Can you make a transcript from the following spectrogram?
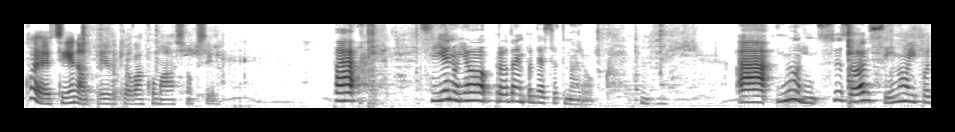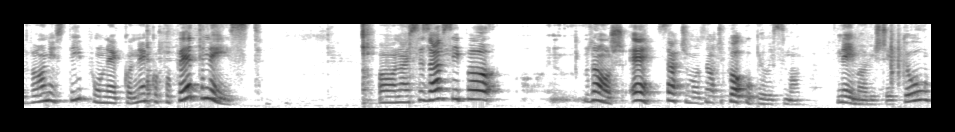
Koja je cijena otprilike ovako masnog sira? Pa, cijenu ja prodajem po 10 maroko. A ima i sve zavisi, ima i po 12 i po neko, neko po 15. Onaj, sve zavisi po znaš, e, sad ćemo, znači, pokupili smo. Nema više tu.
